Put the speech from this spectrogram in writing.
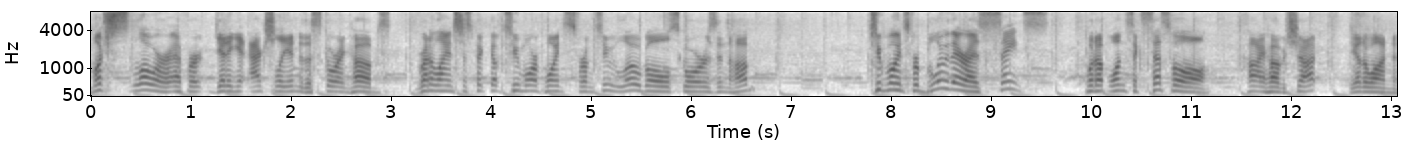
Much slower effort getting it actually into the scoring hubs. Red Alliance just picked up two more points from two low goal scores in the hub. Two points for blue there as Saints put up one successful high hub shot. The other one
